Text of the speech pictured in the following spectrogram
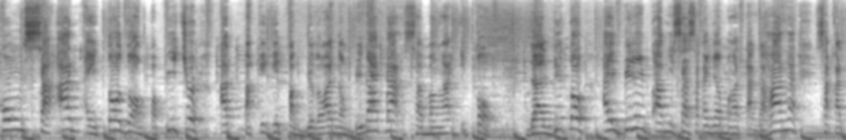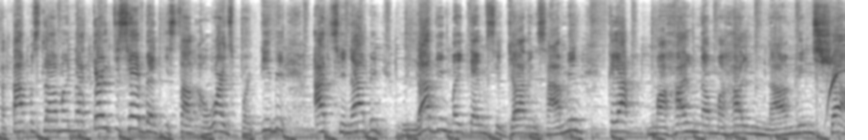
kung saan ay todo ang papicture at pakikipagbiroan ng binata sa mga ito. Dahil dito ay believe ang isa sa kanyang mga tagahanga sa katatapos lamang na 37 Star Awards for TV at sinabing laging may time si Jaren sa amin kaya mahal na mahal namin siya.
